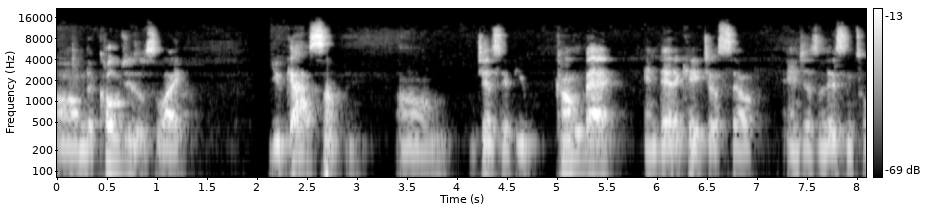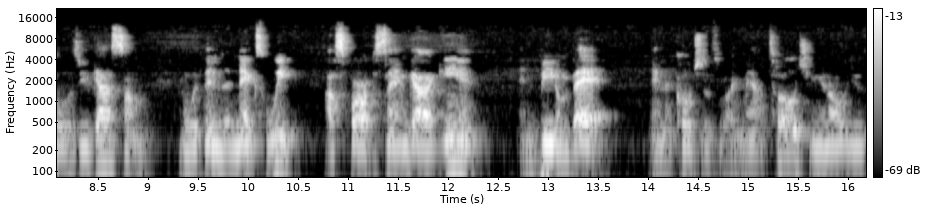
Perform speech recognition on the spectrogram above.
um, the coaches was like, "You got something. Um, just if you come back and dedicate yourself and just listen to us, you got something." And within the next week, I sparred the same guy again and beat him bad. And the coaches was like, "Man, I told you, you know, you,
